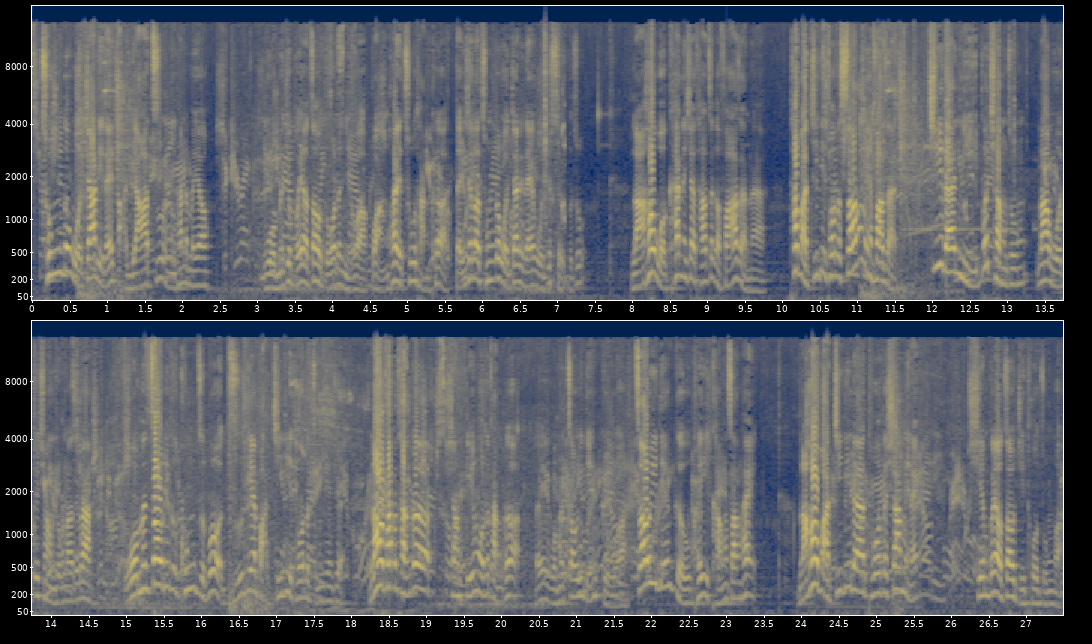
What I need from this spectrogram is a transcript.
冲到我家里来打压制，你看到没有？我们就不要造多的牛啊，赶快出坦克，等一下他冲到我家里来，我就守不住。然后我看了一下他这个发展呢，他把基地拖到上面发展。既然你不抢中，那我就抢中了，对吧？我们造一个空子部，直接把基地拖到中间去。然后他的坦克想点我的坦克，哎，我们造一点狗啊，造一点狗可以扛伤害。然后把基地呢拖到下面来，先不要着急拖中啊，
